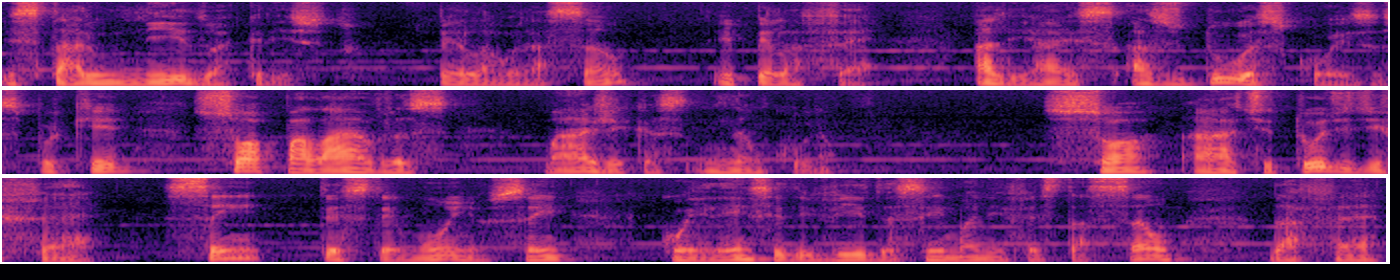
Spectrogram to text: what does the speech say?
estar unido a Cristo pela oração e pela fé. Aliás, as duas coisas, porque só palavras mágicas não curam. Só a atitude de fé, sem testemunho, sem coerência de vida, sem manifestação da fé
